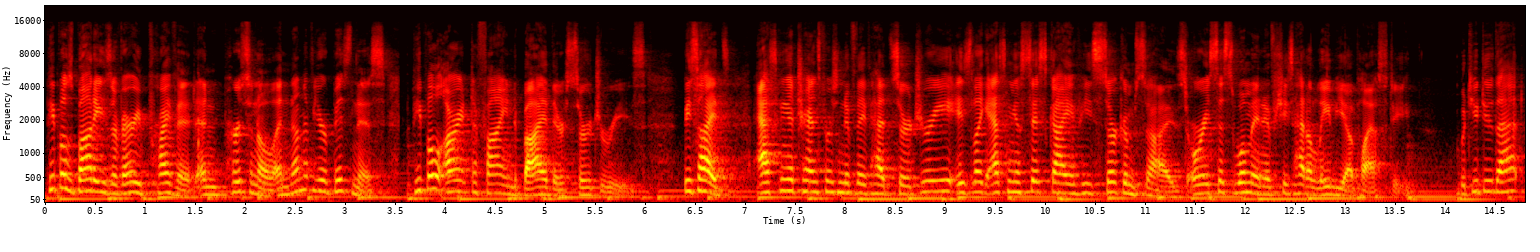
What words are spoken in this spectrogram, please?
People's bodies are very private and personal and none of your business. People aren't defined by their surgeries. Besides, asking a trans person if they've had surgery is like asking a cis guy if he's circumcised or a cis woman if she's had a labiaplasty. Would you do that?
